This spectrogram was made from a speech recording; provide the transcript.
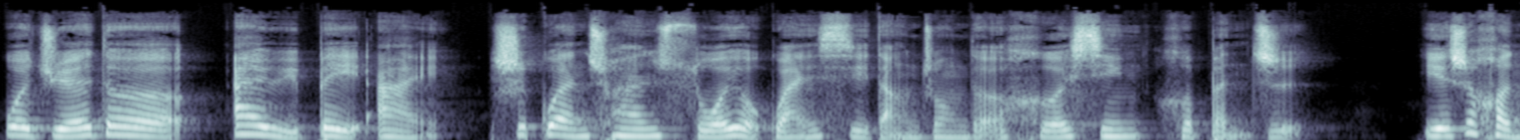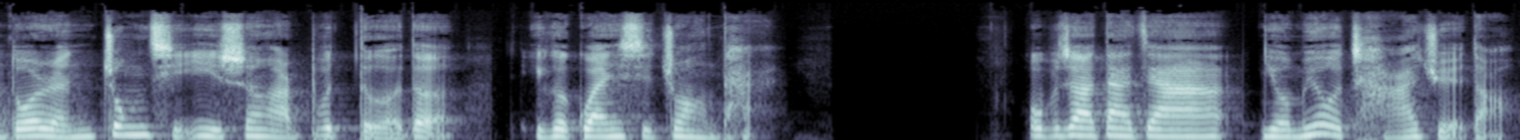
我觉得爱与被爱是贯穿所有关系当中的核心和本质。也是很多人终其一生而不得的一个关系状态。我不知道大家有没有察觉到，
